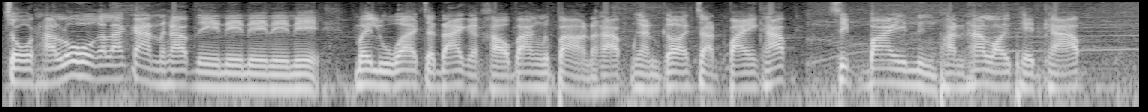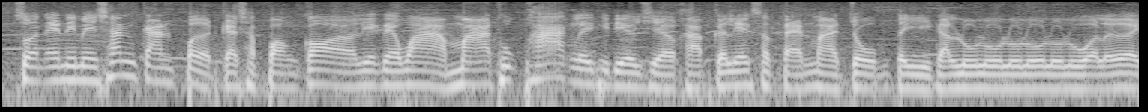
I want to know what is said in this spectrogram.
โจทาโร่กันละกันนะครับนี่นี่นี่นี่ไม่รู้ว่าจะได้กับเขาบ้างหรือเปล่านะครับงั้นก็จัดไปครับ 10 ใบ 1,500 เพชรครับ ส่วนแอนิเมชันการเปิดกระชับปองก็เรียกได้ว่ามาทุกภาคเลยทีเดียวเชียวครับ ก็เรียกสแตนมาโจมตีกันรัวๆๆๆเลย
